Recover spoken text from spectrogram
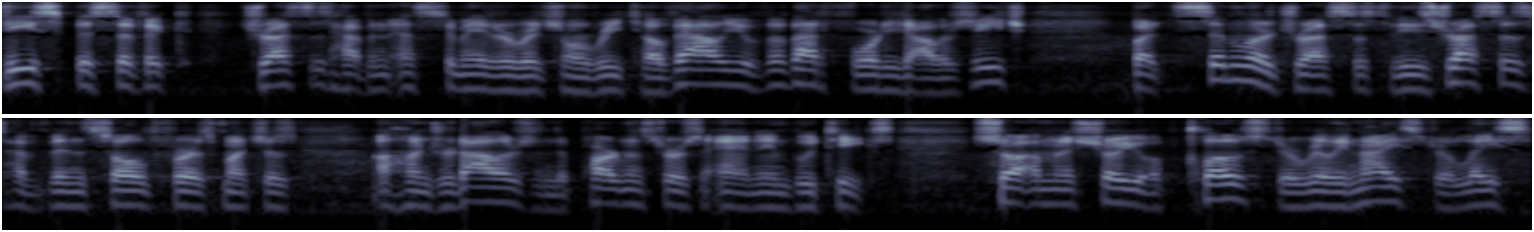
These specific dresses have an estimated original retail value of about $40 each, but similar dresses to these dresses have been sold for as much as $100 in department stores and in boutiques. So I'm going to show you up close. They're really nice. They're lace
